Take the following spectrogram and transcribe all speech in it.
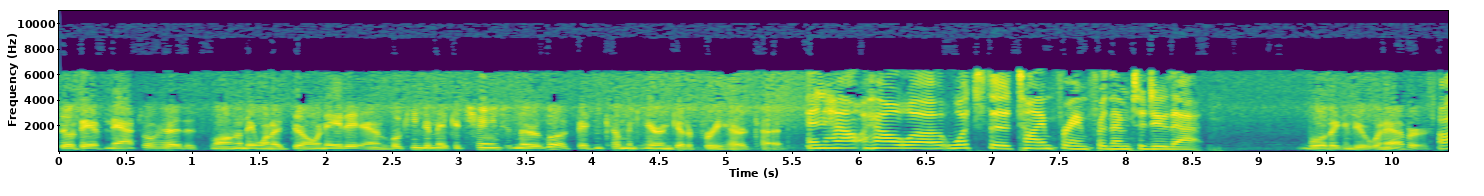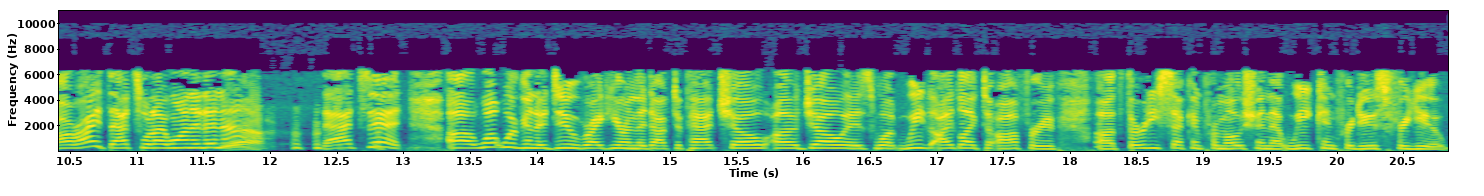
So if they have natural hair that's long and they want to donate it and looking to make a change in their look, they can come in here and get a free haircut. And how how uh, what's the time frame for them to do that? Well, they can do it whenever. All right, that's what I wanted to know. Yeah. that's it. Uh, what we're going to do right here on the Dr. Pat Show, uh, Joe, is what we I'd like to offer a 30 second promotion that we can produce for you.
